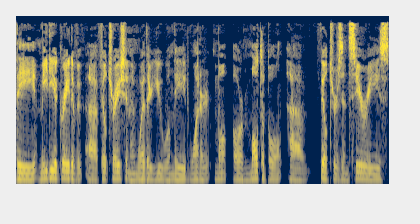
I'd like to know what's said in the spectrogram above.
the media grade of uh, filtration and whether you will need one or, mul- or multiple uh, filters in series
